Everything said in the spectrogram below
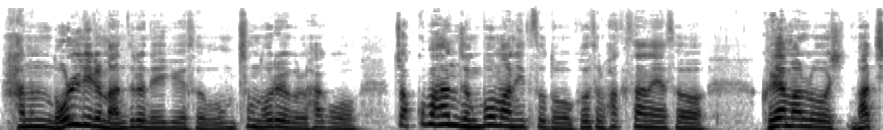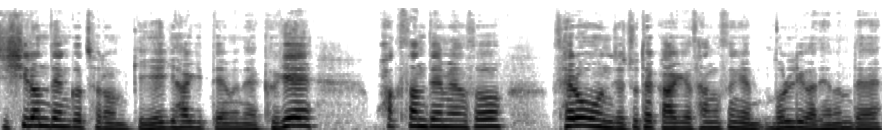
하는 논리를 만들어내기 위해서 엄청 노력을 하고 조그마한 정보만 있어도 그것을 확산해서 그야말로 마치 실현된 것처럼 이렇게 얘기하기 때문에 그게 확산되면서 새로운 이제 주택 가격 상승의 논리가 되는데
